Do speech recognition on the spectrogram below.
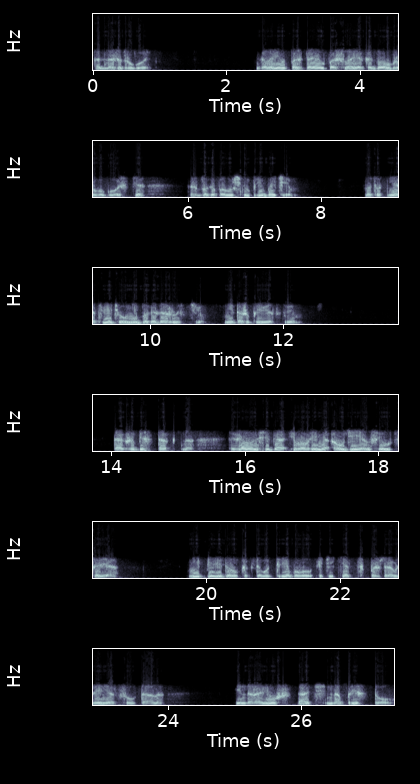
одна за другой. Головин поздравил посла яко доброго гостя с благополучным прибытием, но тот не ответил ни благодарностью, ни даже приветствием. Также бестактно вел он себя и во время аудиенции у царя. Не передал, как того требовал этикет поздравления от султана, и норовил встать на престол.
